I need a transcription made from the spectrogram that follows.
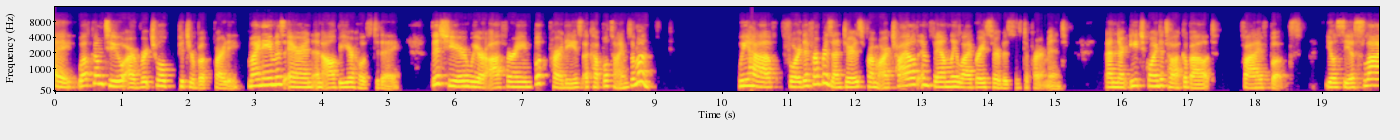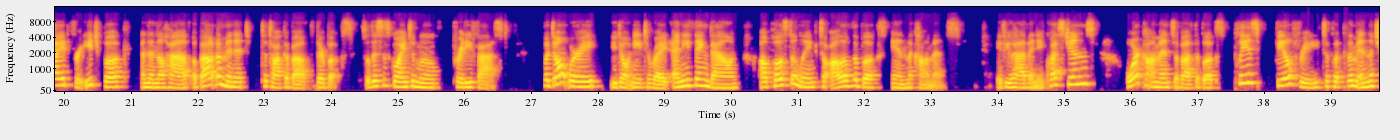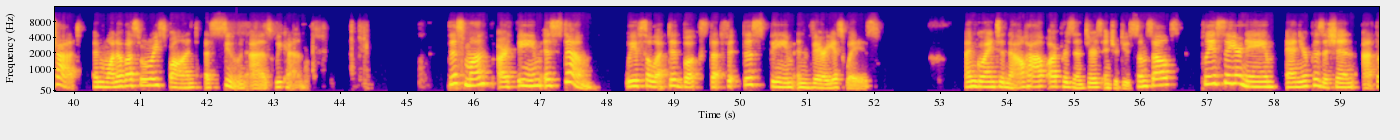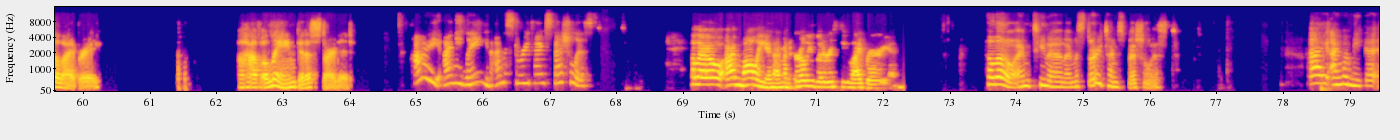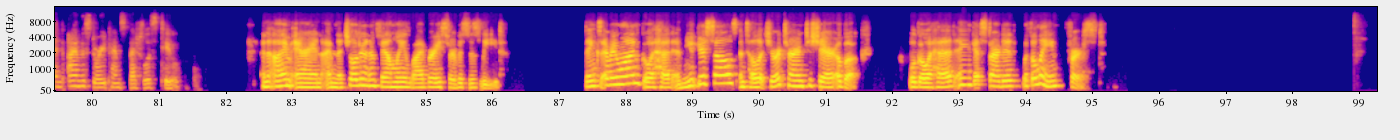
Hi, welcome to our virtual picture book party. My name is Erin and I'll be your host today. This year we are offering book parties a couple times a month. We have four different presenters from our Child and Family Library Services Department, and they're each going to talk about five books. You'll see a slide for each book, and then they'll have about a minute to talk about their books. So this is going to move pretty fast. But don't worry, you don't need to write anything down. I'll post a link to all of the books in the comments. If you have any questions or comments about the books, please feel free to put them in the chat and one of us will respond as soon as we can. This month, our theme is STEM. We have selected books that fit this theme in various ways. I'm going to now have our presenters introduce themselves Please say your name and your position at the library. I'll have Elaine get us started. Hi, I'm Elaine. I'm a Storytime specialist. Hello, I'm Molly, and I'm an early literacy librarian. Hello, I'm Tina, and I'm a Storytime specialist. Hi, I'm Amika, and I'm a Storytime specialist too. And I'm Erin. I'm the Children and Family Library Services lead. Thanks, everyone. Go ahead and mute yourselves until it's your turn to share a book. We'll go ahead and get started with Elaine first.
